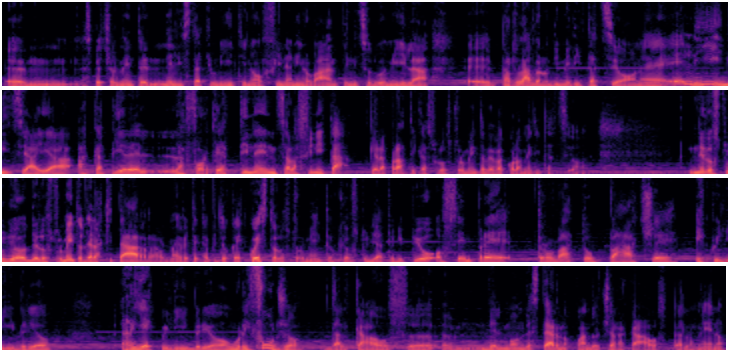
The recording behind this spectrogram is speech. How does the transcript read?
ehm, specialmente negli Stati Uniti, no, fine anni 90, inizio 2000, eh, parlavano di meditazione e lì iniziai a, a capire la forte attinenza, l'affinità che la pratica sullo strumento aveva con la meditazione. Nello studio dello strumento, della chitarra, ormai avete capito che è questo lo strumento che ho studiato di più, ho sempre trovato pace, equilibrio, riequilibrio, un rifugio dal caos eh, del mondo esterno, quando c'era caos perlomeno.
